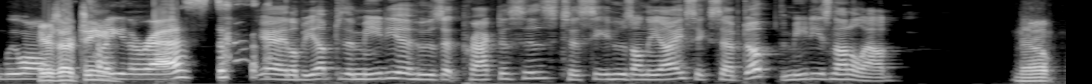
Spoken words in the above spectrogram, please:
we won't Here's our team. tell you the rest. Yeah, it'll be up to the media who's at practices to see who's on the ice, except, oh, the media's not allowed. nope.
